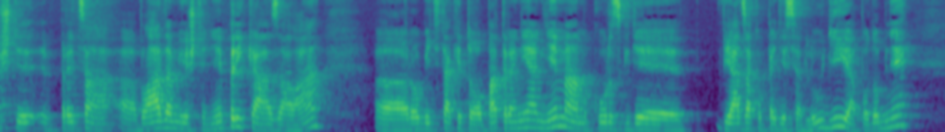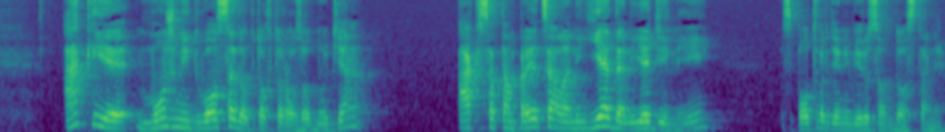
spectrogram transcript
ešte, predsa vláda mi ešte neprikázala robiť takéto opatrenia, nemám kurz, kde je viac ako 50 ľudí a podobne. Aký je možný dôsledok tohto rozhodnutia, ak sa tam predsa len jeden jediný s potvrdeným vírusom dostane?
